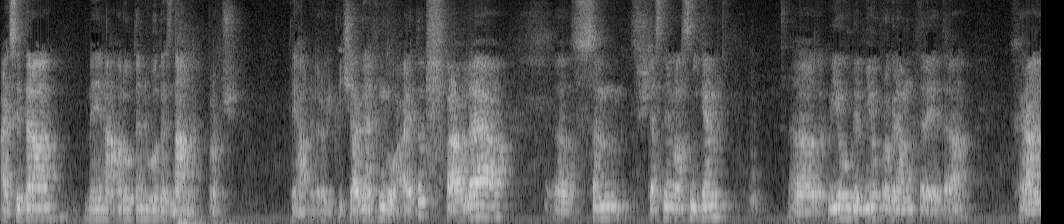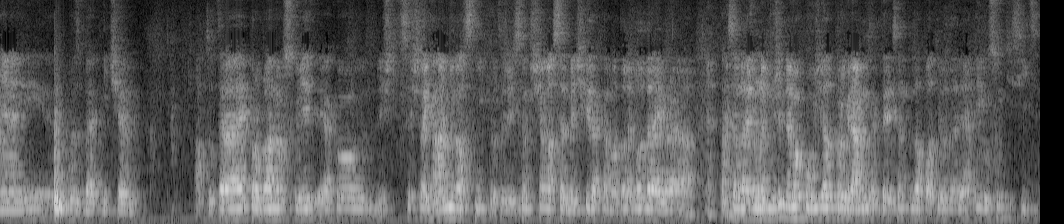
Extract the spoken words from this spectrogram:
A jestli teda my náhodou ten důvod neznáme, proč ty hardwareové klíče takhle nefungují. A je to pravda, já eh, jsem šťastným vlastníkem eh, takového hudebního programu, který je teda chráněný USB klíčem. A to teda je problém rozchodit, jako když jsi legální vlastník, protože když jsem šel na sedmičky, tak tam na to nebyl driver a tak jsem najednou nemůžu, nemohl používat programy, za který jsem zaplatil tady nějakých 8 tisíc.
